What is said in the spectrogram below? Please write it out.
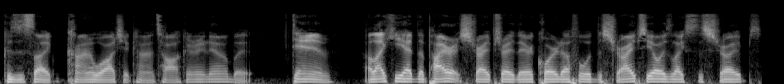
because it's like kind of watch it, kind of talking right now. But damn, I like he had the pirate stripes right there. Corey Duffel with the stripes. He always likes the stripes.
